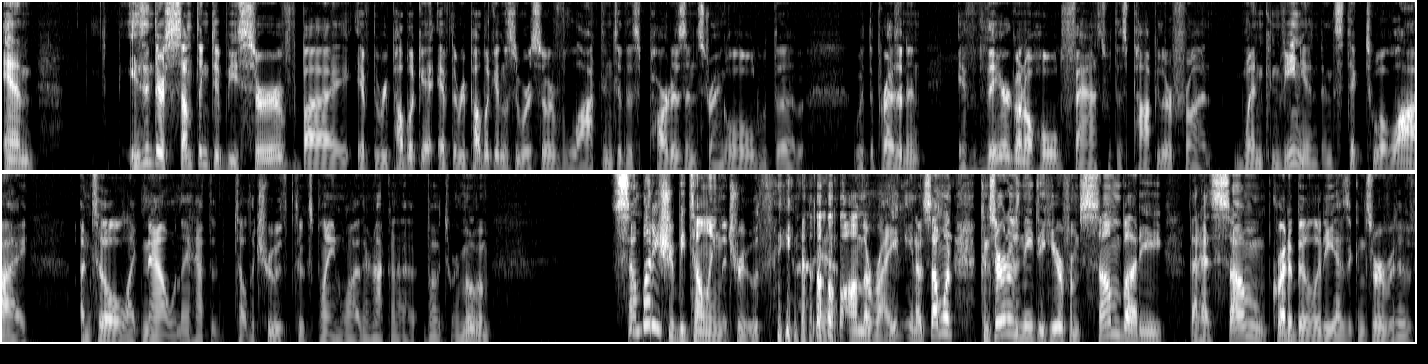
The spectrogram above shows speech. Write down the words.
and isn't there something to be served by if the Republican if the Republicans who are sort of locked into this partisan stranglehold with the with the president, if they are going to hold fast with this popular front when convenient and stick to a lie until like now when they have to tell the truth to explain why they're not going to vote to remove him, somebody should be telling the truth, you know, Yeah. on the right. You know, someone conservatives need to hear from somebody that has some credibility as a conservative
